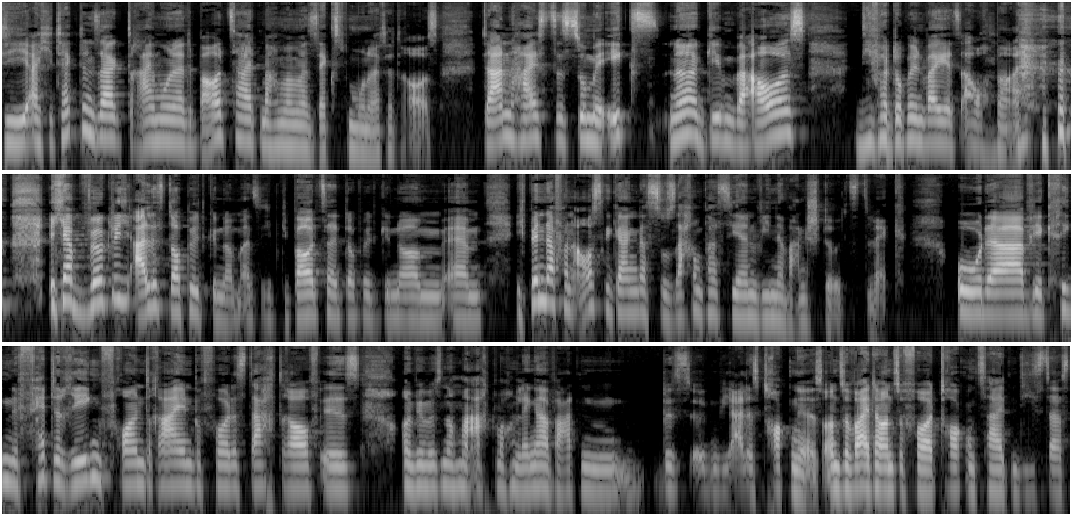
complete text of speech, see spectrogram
die Architektin sagt, drei Monate Bauzeit, machen wir mal sechs Monate draus. Dann heißt es Summe X, ne, geben wir aus, die verdoppeln wir jetzt auch mal. ich habe wirklich alles doppelt genommen. Also ich habe die Bauzeit doppelt genommen. Ähm, ich bin davon ausgegangen, dass so Sachen passieren wie eine Wand stürzt weg. Oder wir kriegen eine fette Regenfront rein, bevor das Dach drauf ist. Und wir müssen noch mal acht Wochen länger warten, bis irgendwie alles trocken ist und so weiter und so fort. Trockenzeiten, dies, das.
